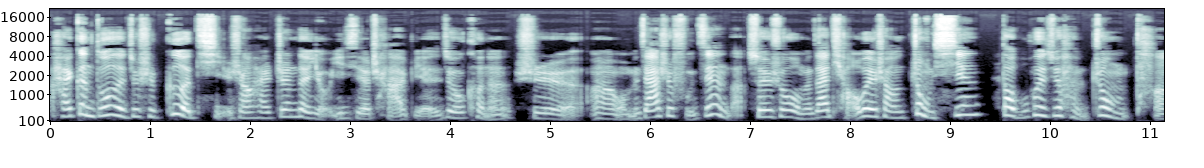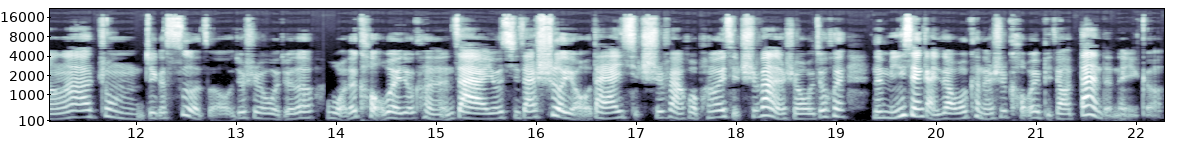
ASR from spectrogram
还更多的就是个体上还真的有一些差别。就可能是，嗯，我们家是福建的，所以说我们在调味上重鲜。倒不会去很重糖啊，重这个色泽。就是我觉得我的口味就可能在，尤其在舍友大家一起吃饭或朋友一起吃饭的时候，我就会能明显感觉到我可能是口味比较淡的那一个。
